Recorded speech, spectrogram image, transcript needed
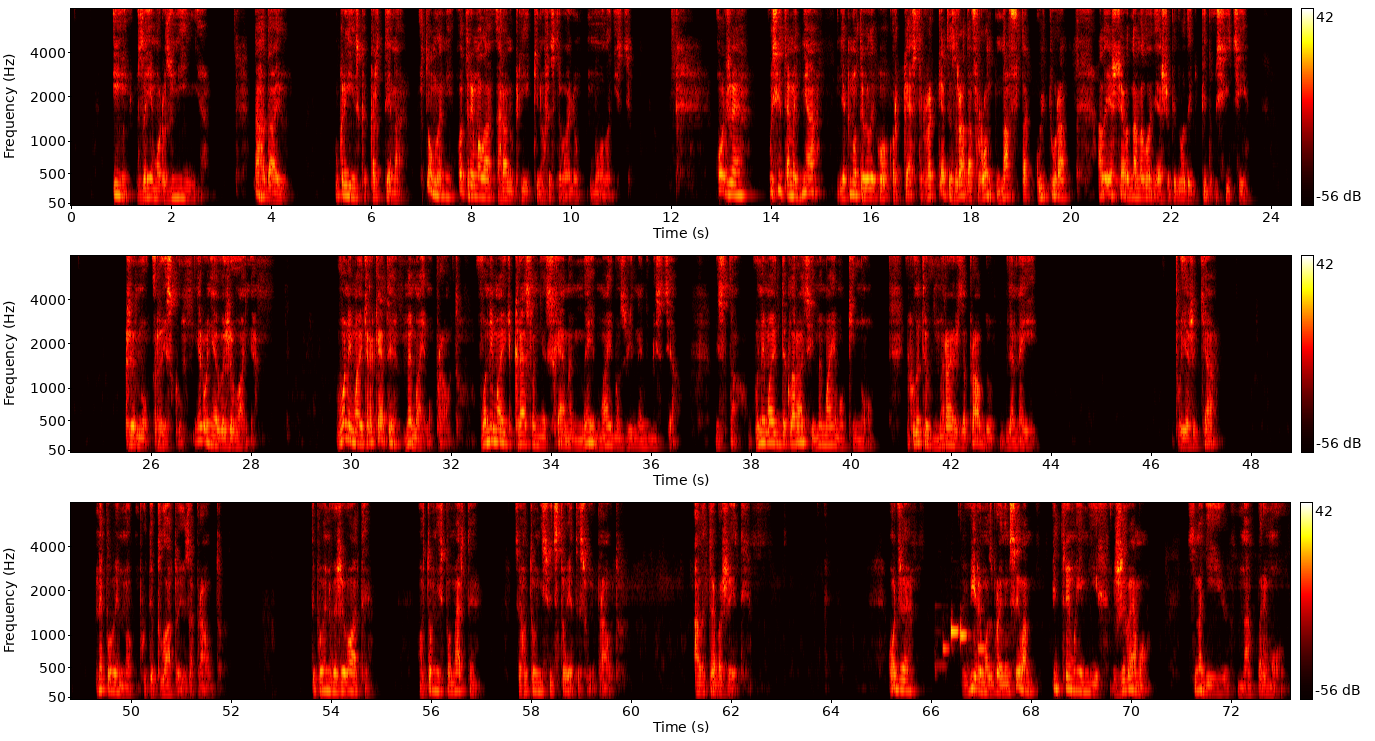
і взаєморозуміння. Нагадаю, українська картина втомлені отримала гран-прі кінофестивалю Молодість. Отже, усі теми дня як ноти великого оркестру. Ракети, зрада, фронт, нафта, культура. Але є ще одна мелодія, що підводить під усі ці жирну риску. Іронія виживання. Вони мають ракети, ми маємо правду. Вони мають креслені схеми, ми маємо звільнені місця, міста. Вони мають декларації, ми маємо кіно. І коли ти вмираєш за правду, для неї твоє життя не повинно бути платою за правду. Ти повинен виживати. Готовність померти це готовність відстояти свою правду. Але треба жити. Отже, Віримо Збройним силам, підтримуємо їх, живемо з надією на перемогу.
